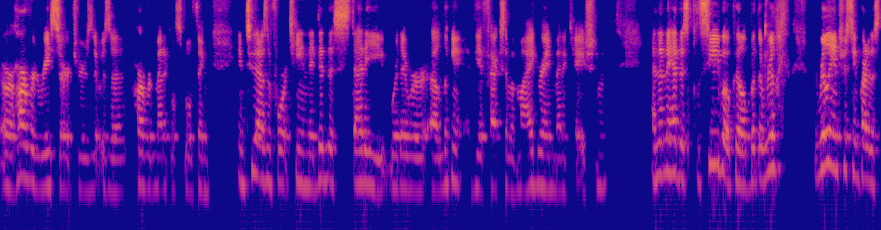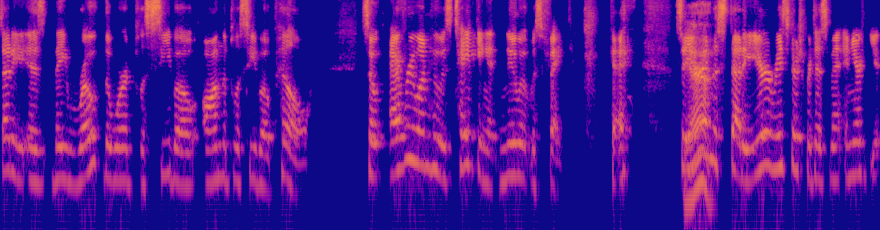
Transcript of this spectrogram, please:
or harvard researchers it was a harvard medical school thing. In 2014 they did this study where they were uh, looking at the effects of a migraine medication and then they had this placebo pill but the really the really interesting part of the study is they wrote the word placebo on the placebo pill. So everyone who was taking it knew it was fake okay so yeah. you're in the study, you're a research participant, and you're, you're,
